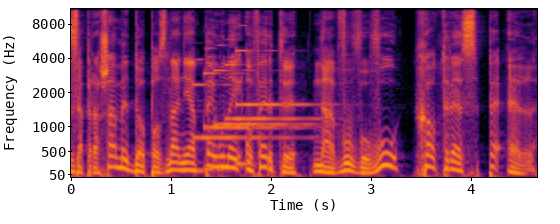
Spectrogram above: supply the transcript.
Zapraszamy do poznania pełnej oferty na www.hotres.pl.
